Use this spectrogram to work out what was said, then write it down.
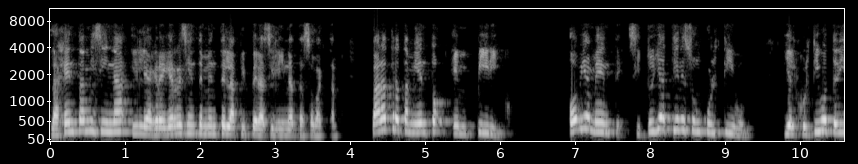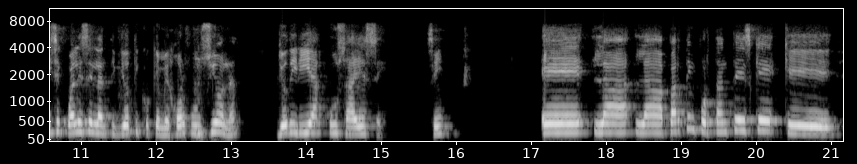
la gentamicina y le agregué recientemente la piperacilina tazobactam para tratamiento empírico. Obviamente, si tú ya tienes un cultivo y el cultivo te dice cuál es el antibiótico que mejor funciona, yo diría usa ese, ¿sí? Eh, la, parte importante es que,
